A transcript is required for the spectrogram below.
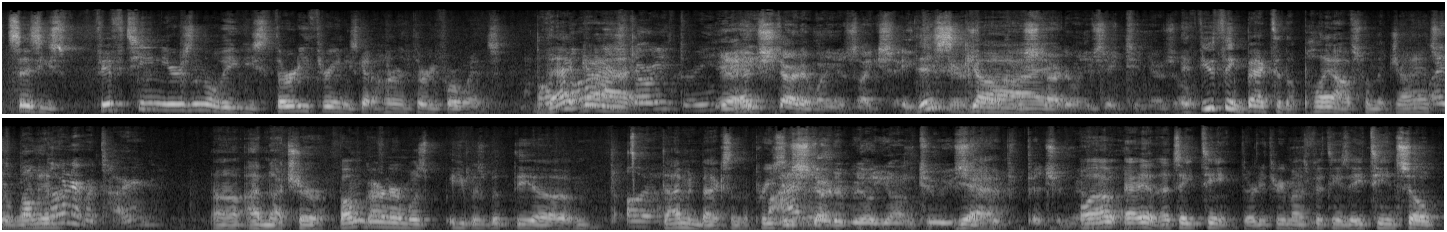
It says he's 15 years in the league. He's 33 and he's got 134 wins. Bumgarner's that guy. 33. Yeah, he started when he was like 18 This years old. guy- He started when he was 18 years old. If you think back to the playoffs when the Giants Wait, were is winning, Bumgarner retired? uh, I'm not sure. Bumgarner was he was with the um, Oh, yeah. Diamondbacks in the preseason. he started real young too. He Yeah. started pitching real Well, young. I, yeah, that's 18. 33 minus 15 is 18. So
